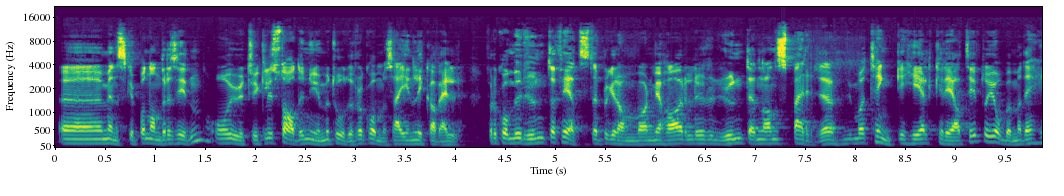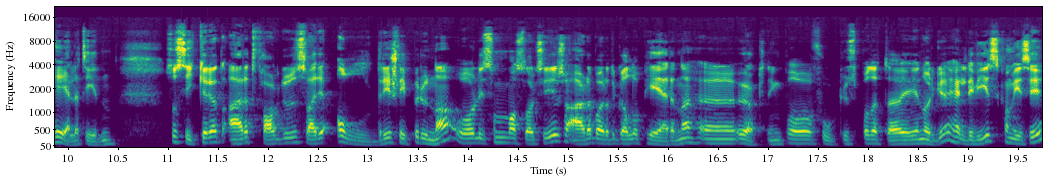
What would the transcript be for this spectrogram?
Eh, mennesker på den andre siden og utvikler stadig nye metoder for å komme seg inn likevel. For å komme rundt det feteste programvaren vi har, eller rundt en eller annen sperre. Vi må tenke helt kreativt og jobbe med det hele tiden. Så sikkerhet er et fag du dessverre aldri slipper unna. Og liksom Aslak sier, så er det bare et galopperende eh, økning på fokus på dette i Norge. Heldigvis, kan vi si.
